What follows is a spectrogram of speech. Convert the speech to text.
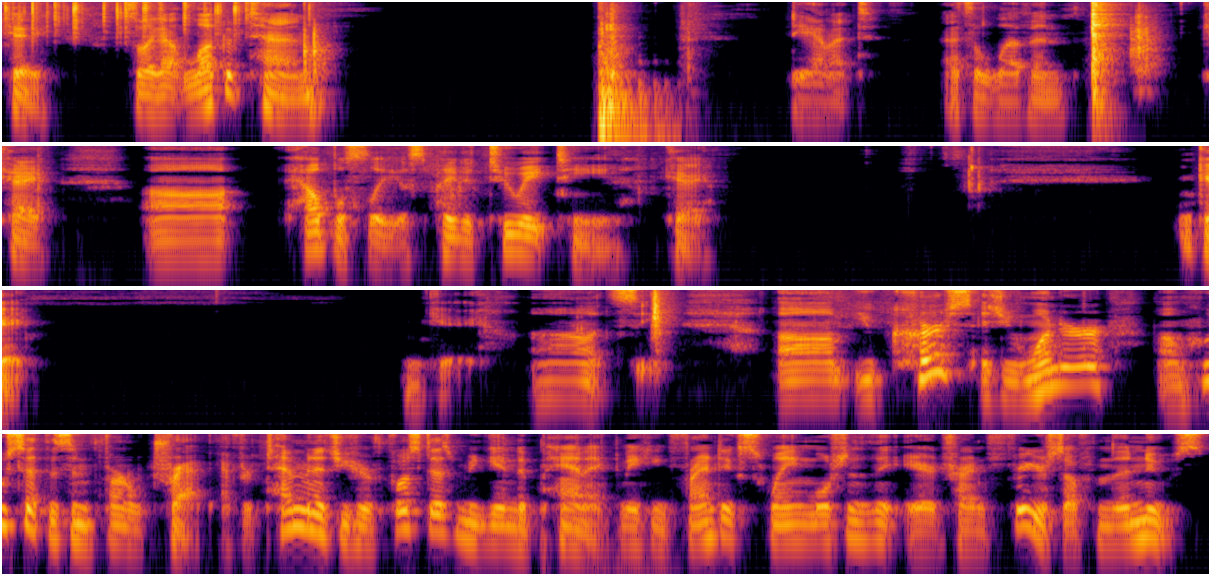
Okay, so I got luck of 10. Damn it. That's 11. Okay. Uh, helplessly. Let's pay to 218. Okay. Okay. Okay. Uh, let's see. Um, you curse as you wonder um, who set this infernal trap. After 10 minutes, you hear footsteps and begin to panic, making frantic swaying motions in the air, trying to free yourself from the noose.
